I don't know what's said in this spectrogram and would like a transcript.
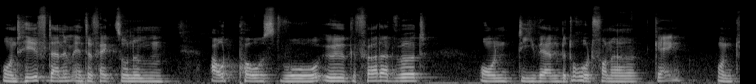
und hilft dann im Endeffekt so einem Outpost, wo Öl gefördert wird und die werden bedroht von einer Gang. Und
